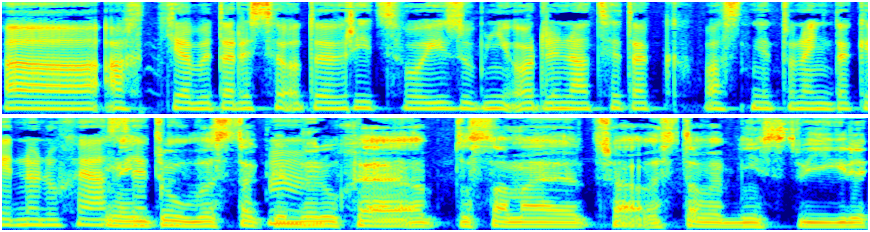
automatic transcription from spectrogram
a chtěl by tady si otevřít svoji zubní ordinaci, tak vlastně to není tak jednoduché. Asi není to jako- vůbec tak hmm. jednoduché a to samé je třeba ve stavebnictví, kdy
